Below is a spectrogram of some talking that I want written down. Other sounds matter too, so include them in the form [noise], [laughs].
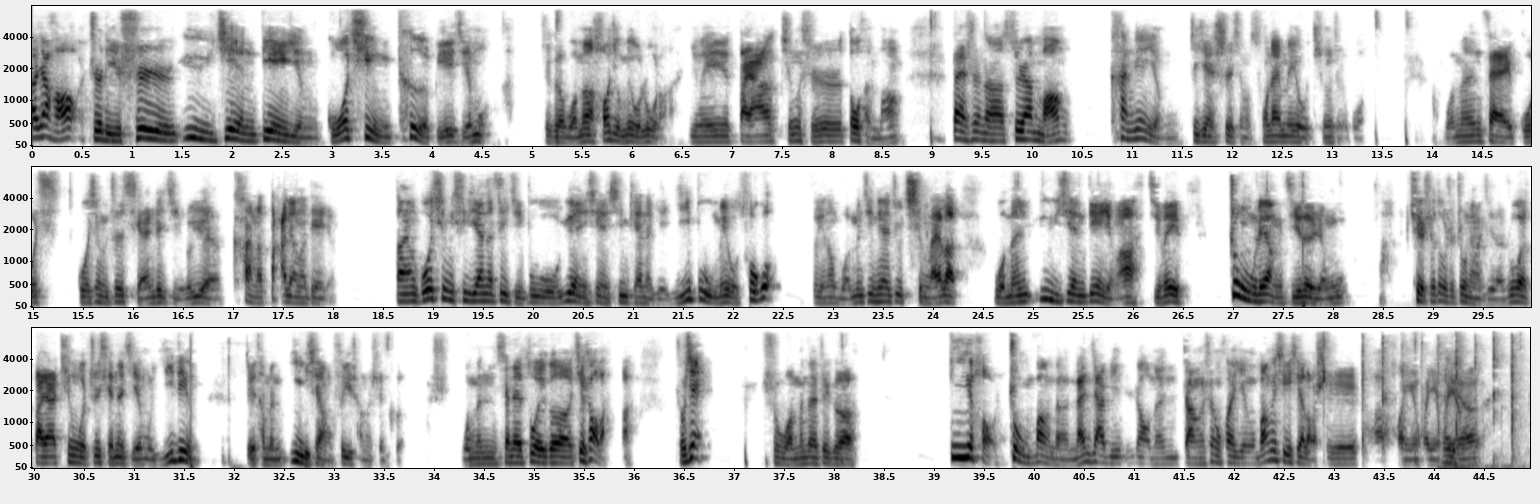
大家好，这里是遇见电影国庆特别节目。这个我们好久没有录了，因为大家平时都很忙。但是呢，虽然忙，看电影这件事情从来没有停止过。我们在国庆国庆之前这几个月看了大量的电影，当然国庆期间的这几部院线新片呢，也一部没有错过。所以呢，我们今天就请来了我们遇见电影啊几位重量级的人物。啊，确实都是重量级的。如果大家听过之前的节目，一定对他们印象非常的深刻。我们先来做一个介绍吧。啊，首先是我们的这个第一号重磅的男嘉宾，让我们掌声欢迎王谢谢老师。啊，欢迎欢迎欢迎！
